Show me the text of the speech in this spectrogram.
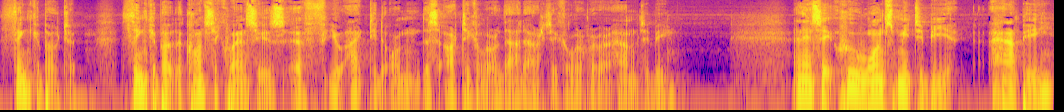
Think about it. Think about the consequences if you acted on this article or that article or whatever it happened to be. And then say, who wants me to be happy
